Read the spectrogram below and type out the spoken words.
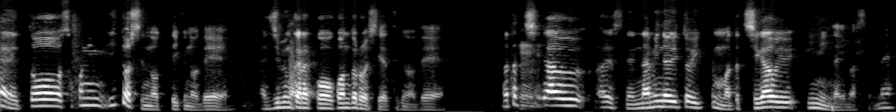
えると、そこに意図して乗っていくので、自分からこうコントロールしてやっていくので、また違う、あれですね、波乗りといってもまた違う意味になりますよね。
